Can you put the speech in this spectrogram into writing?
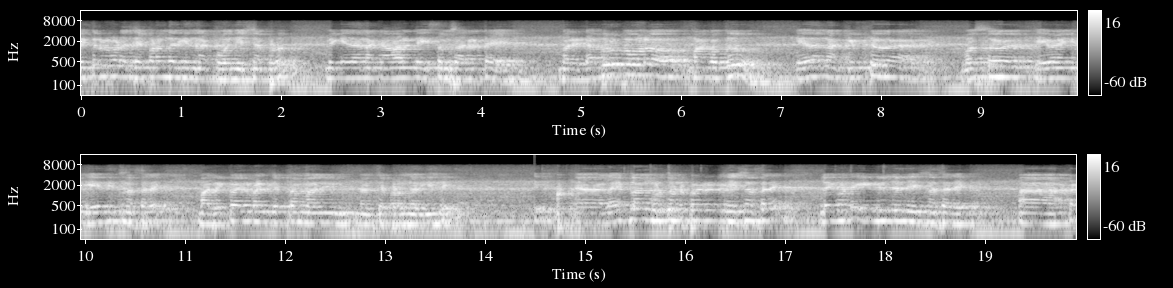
మిత్రులు కూడా చెప్పడం జరిగింది నాకు ఫోన్ చేసినప్పుడు. మీకు ఏదైనా కావాలంటే ఇస్తాం సార్ అంటే మరి డబ్బు రూపంలో మాకొద్దు. ఏదన్నా గిఫ్ట్గా వస్తువు ఏమై ఏది ఇచ్చినా సరే మా రిక్వైర్మెంట్ చెప్తామని మేము చెప్పడం జరిగింది. లైఫ్ లాంగ్ గుర్తుండిపోయేటట్టు చేసినా సరే లేకుంటే ఇండివిజువల్ చేసినా సరే అక్కడ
